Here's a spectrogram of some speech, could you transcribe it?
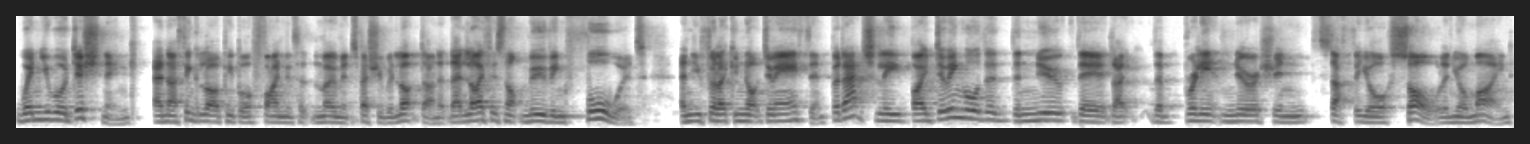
when you were auditioning, and I think a lot of people find it at the moment, especially with lockdown, that their life is not moving forward, and you feel like you're not doing anything. But actually, by doing all the the new the like the brilliant nourishing stuff for your soul and your mind,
